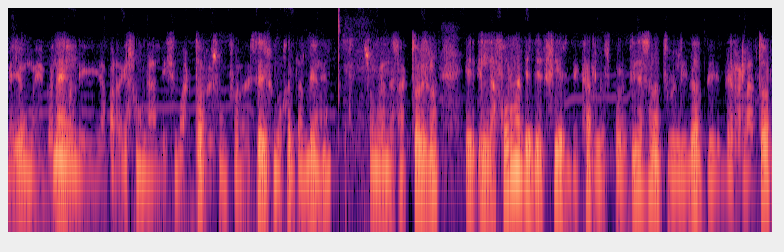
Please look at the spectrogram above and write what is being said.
me llevo muy bien con él y aparte que es un grandísimo actor, es un fuera de serie, su mujer también, ¿eh? Son grandes actores, ¿no? Eh, La forma de decir de Carlos, porque tiene esa naturalidad de, de relator,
